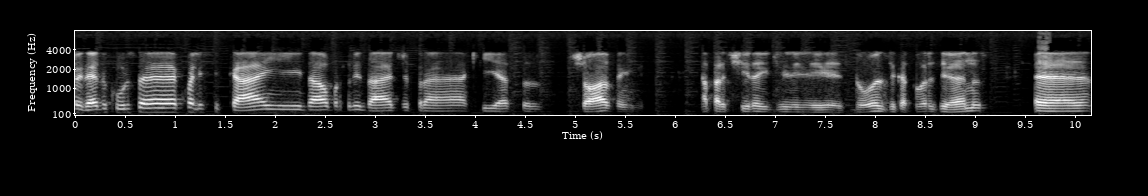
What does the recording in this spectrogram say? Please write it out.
a ideia do curso é qualificar e dar oportunidade para que essas jovens, a partir aí de 12, 14 anos, é,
